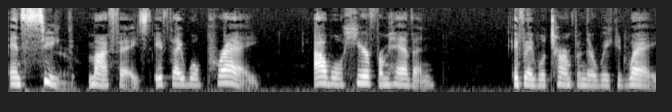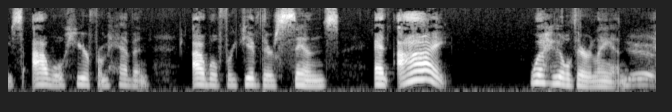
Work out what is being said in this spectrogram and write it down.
and seek Yeah. my face, if they will pray, I will hear from heaven. If they will turn from their wicked ways, I will hear from heaven. I will forgive their sins, and I will heal their land. Yes.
